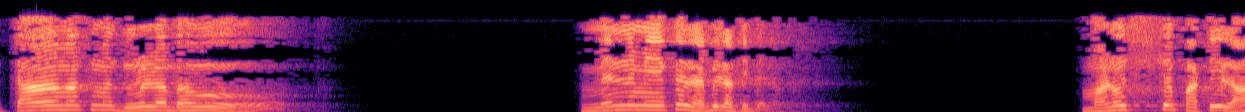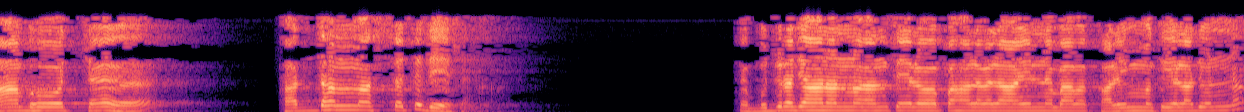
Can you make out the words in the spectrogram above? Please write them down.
ඊ타ත්ම දුර්ලභ වූ මෙන්න මේක ලැබිලා තිබෙනවා. මනුෂ්‍ය පටිලාභෝච්ච සද්ධම්මස්සච දේශනා. බුදුරජාණන් වහන්සේලෝ පහළ වෙලා ඉන්න බව කලින්ම කියලා දුන්නා.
